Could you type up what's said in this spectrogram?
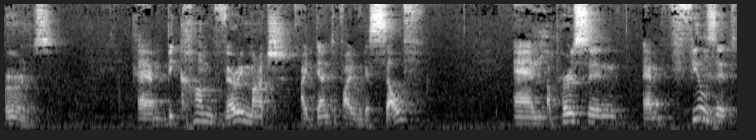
earns um, become very much identified with a self, and a person um, feels it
